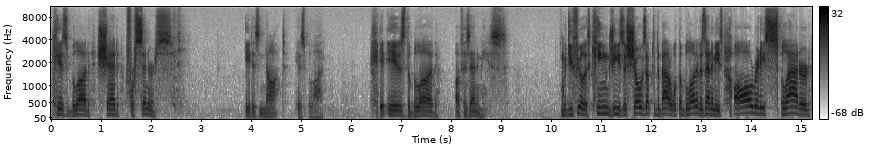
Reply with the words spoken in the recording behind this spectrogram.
his blood shed for sinners. It is not his blood, it is the blood of his enemies. Do you feel this? King Jesus shows up to the battle with the blood of his enemies already splattered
